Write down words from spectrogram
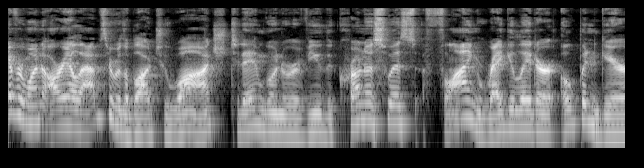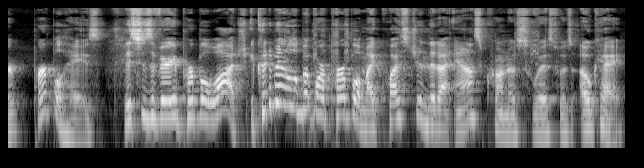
everyone, Ariel Adams here with a blog to watch. Today I'm going to review the Chronoswiss Flying Regulator Open Gear Purple Haze. This is a very purple watch. It could have been a little bit more purple. My question that I asked Chronoswiss was, okay,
